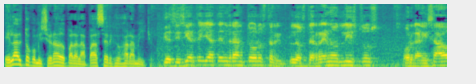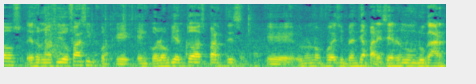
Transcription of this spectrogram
El alto comisionado para la paz, Sergio Jaramillo. 17 ya tendrán todos los los terrenos listos, organizados. Eso no ha sido fácil porque en Colombia, en todas partes, eh, uno no puede simplemente aparecer en un lugar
